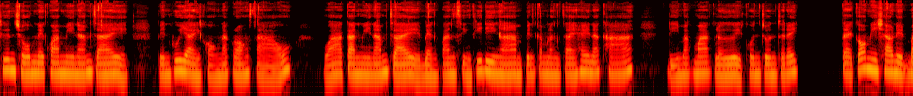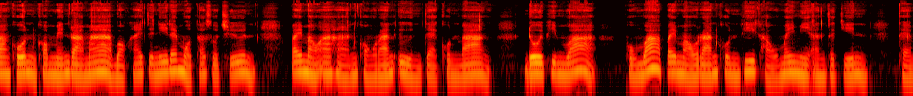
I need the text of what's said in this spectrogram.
ชื่นชมในความมีน้ำใจ เป็นผู้ใหญ่ของนักร้องสาว ว่าการมีน้ำใจแบ่งปันสิ่งที่ดีงามเป็นกำลังใจให้นะคะ ดีมากๆเลย คนจนจะได้ แต่ก็มีชาวเน็ตบางคนคอมเมนต์ดราม่าบอกให้เจนนี่ได้หมดถ้าสดชื่น ไปเหมาอาหารของร้านอื่นแจกคนบ้าง โดยพิมพ์ว่า ผมว่าไปเหมาร้านคนที่เขาไม่มีอันจะกิน แถม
